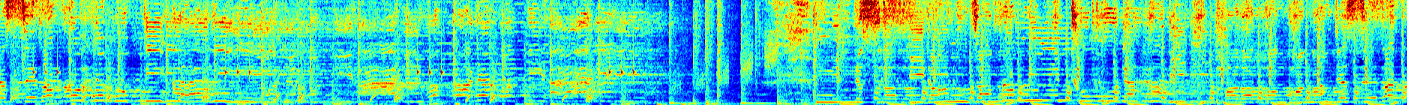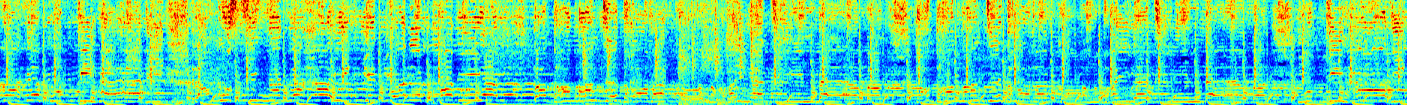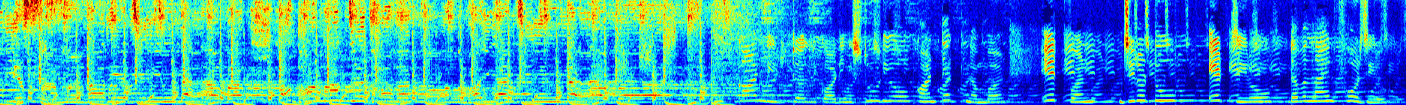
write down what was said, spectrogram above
जैसे रखो है मोतिहारी नितेश रवि रानू जाना मीठू मुरारी Studio contact number 8102809940.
